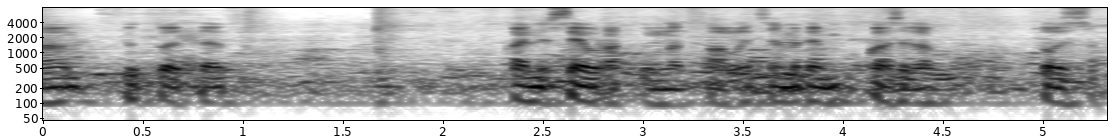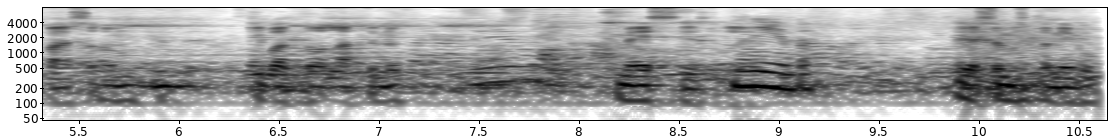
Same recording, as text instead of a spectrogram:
ää, juttu, että kai ne seurakunnat hallitsee. Mä en tiedä, kuka siellä toisessa päässä on. Kiva, että on lähtenyt messiin. silleen. Niinpä. Ja semmoista niinku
